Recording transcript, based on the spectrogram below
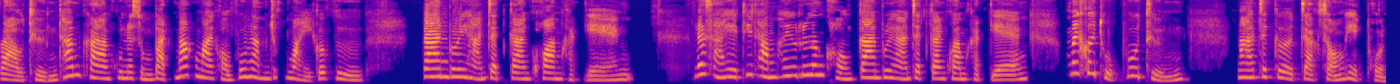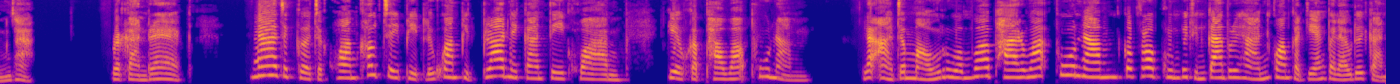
กล่าวถึงท่ามกลางคุณสมบัติมากมายของผู้นำยุคใหม่ก็คือ การบริหารจัดการความขัดแย้ง และสาเหตุที่ทำให้เรื่องของการบริหารจัดการความขัดแย้ง ไม่ค่อยถูกพูดถึงอาจจะเกิดจากสองเหตุผลค่ะ ประการแรก น่าจะเกิดจากความเข้าใจผิดหรือความผิดพลาดในการตีความ เกี่ยวกับภาวะผู้นำและอาจจะเหมารวมว่าภาวะผู้นำก็ครอบคลุมไปถึงการบริหารความขัดแย้งไปแล้วด้วยกัน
